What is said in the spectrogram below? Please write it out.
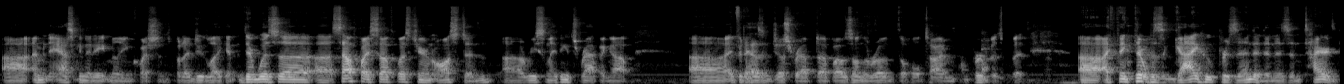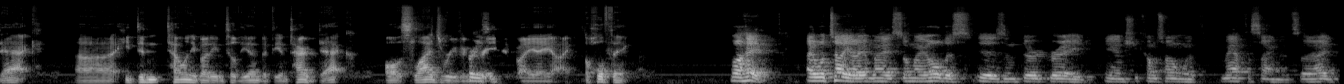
uh, I'm asking it 8 million questions, but I do like it. There was a, a South by Southwest here in Austin uh, recently. I think it's wrapping up. Uh, if it hasn't just wrapped up, I was on the road the whole time on purpose. But uh, I think there was a guy who presented in his entire deck. Uh, he didn't tell anybody until the end, but the entire deck, all the slides were even Crazy. created by AI, the whole thing. Well, hey, I will tell you, my so my oldest is in third grade, and she comes home with math assignments. So I you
